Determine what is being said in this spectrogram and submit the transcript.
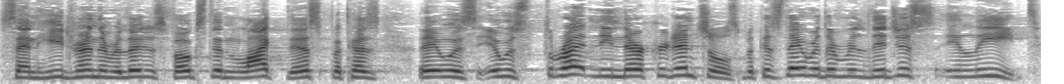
Sanhedrin, the religious folks didn't like this because it was, it was threatening their credentials because they were the religious elite.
